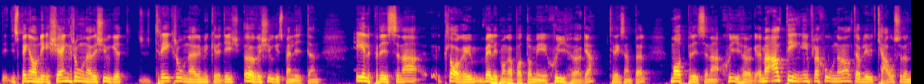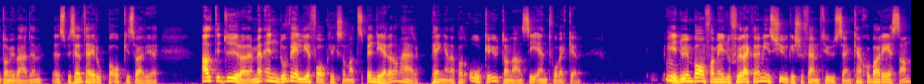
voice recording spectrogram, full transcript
Det, spelar ingen roll om det är 21 kronor eller 23 kronor eller mycket. Det är över 20 spänn liten. Elpriserna klagar ju väldigt många på att de är skyhöga. Till exempel. Matpriserna skyhöga. Men allting, inflationen har alltid blivit kaos runt om i världen. Eh, speciellt här i Europa och i Sverige. Allt är dyrare men ändå väljer folk liksom att spendera de här pengarna på att åka utomlands i en, två veckor. Mm. Är du en barnfamilj, du får räkna med minst 20-25 tusen, kanske bara resan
